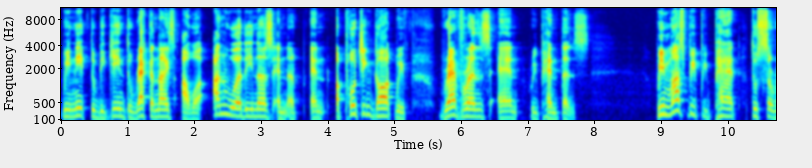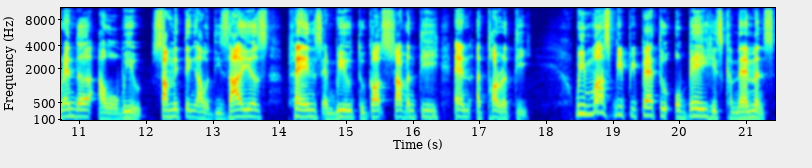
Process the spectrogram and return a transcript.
we need to begin to recognize our unworthiness and, uh, and approaching God with reverence and repentance. We must be prepared to surrender our will, submitting our desires, plans, and will to God's sovereignty and authority. We must be prepared to obey His commandments,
